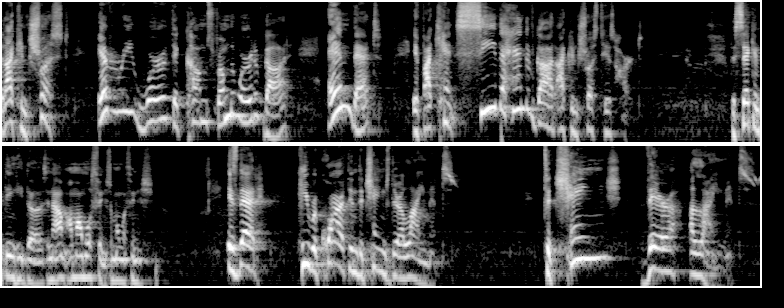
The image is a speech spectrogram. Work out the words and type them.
that I can trust every word that comes from the Word of God, and that if I can't see the hand of God, I can trust His heart. The second thing He does, and I'm, I'm almost finished, I'm almost finished, is that He required them to change their alignments, to change their alignments,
